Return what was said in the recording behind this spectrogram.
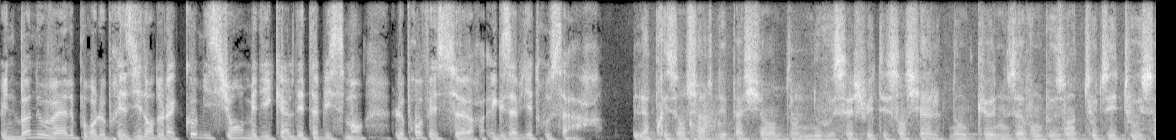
Une bonne nouvelle pour le président de la commission médicale d'établissement, le professeur Xavier Troussard. La prise en charge des patients dans le nouveau CHU est essentielle. Donc euh, nous avons besoin toutes et tous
